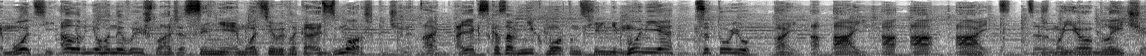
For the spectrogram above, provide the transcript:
емоцій, але в нього не вийшло, адже сильні емоції викликають зморшки, чи не так? А як сказав Нік Мортон з фільмі Мумія, цитую: Ай, а ай, а а ай. Це ж моє обличчя,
